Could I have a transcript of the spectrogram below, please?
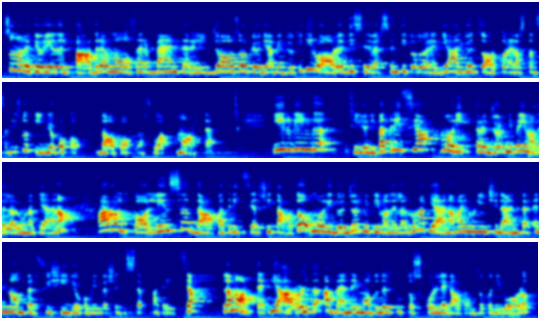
sono le teorie del padre, un uomo fervente religioso che odiava i giochi di ruolo e disse di aver sentito odore di aglio e zolfo nella stanza di suo figlio poco dopo la sua morte. Irving, figlio di Patrizia, morì tre giorni prima della luna piena Harold Collins, da Patrizia citato, morì due giorni prima della luna piena, ma in un incidente e non per suicidio, come invece disse Patrizia. La morte di Harold avvenne in modo del tutto scollegato al gioco di ruolo.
